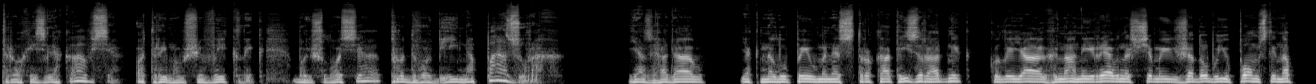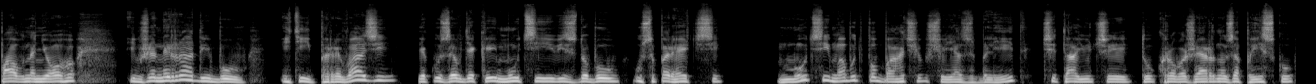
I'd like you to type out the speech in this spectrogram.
трохи злякався, отримавши виклик, бо йшлося про двобій на пазурах. Я згадав, як налупив мене строкатий зрадник, коли я, гнаний ревнощами й жадобою помсти, напав на нього, і вже не радий був і тій перевазі, яку завдяки Муцієві здобув у суперечці. Муцій, мабуть, побачив, що я зблід, читаючи ту кровожерну записку,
